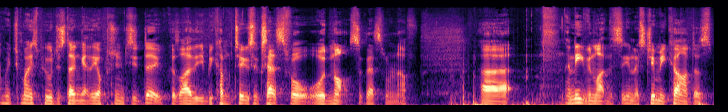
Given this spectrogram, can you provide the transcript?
which most people just don't get the opportunity to do because either you become too successful or not successful enough. Uh, and even like this, you know, Jimmy Carr does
